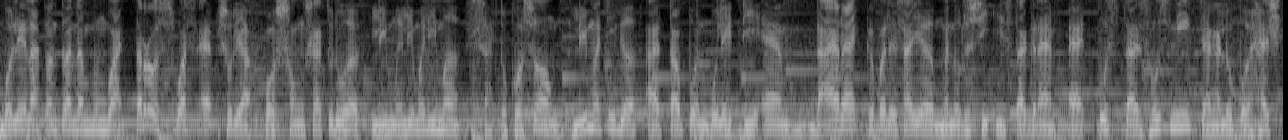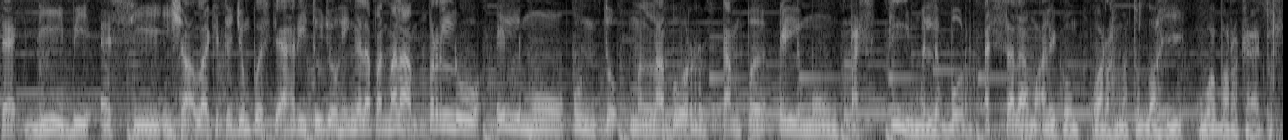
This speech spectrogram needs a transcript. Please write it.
bolehlah tuan-tuan dan perempuan terus WhatsApp Suria 012 555 1053 ataupun boleh DM direct kepada saya menerusi Instagram Instagram at Ustaz Husni. Jangan lupa hashtag DBSC. InsyaAllah kita jumpa setiap hari 7 hingga 8 malam. Perlu ilmu untuk melabur. Tanpa ilmu pasti melebur. Assalamualaikum warahmatullahi wabarakatuh.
